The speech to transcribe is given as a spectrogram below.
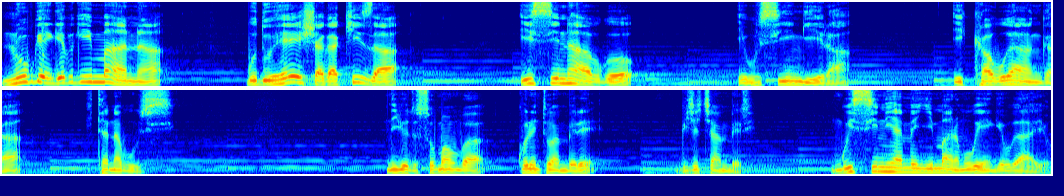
N'ubwenge bw'imana buduhesha agakiza isi ntabwo ibusingira ikabwanga itanabuzi ni byo dusoma mu bakorinto wa mbere bw'igice cya mbere. Ngo isi ntiyamenye imana mu bwenge bwayo.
